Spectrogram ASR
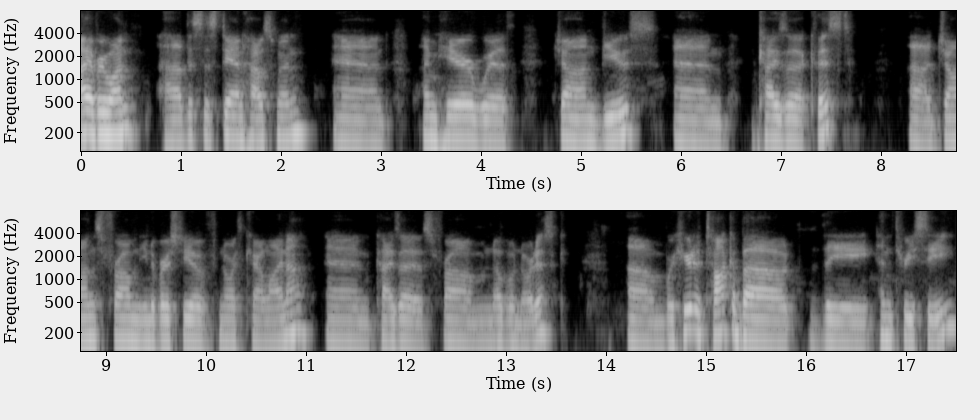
Hi, everyone. Uh, this is Dan Housman, and I'm here with John Buse and Kajsa Kvist. Uh, John's from the University of North Carolina, and Kajsa is from Novo Nordisk. Um, we're here to talk about the N3C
